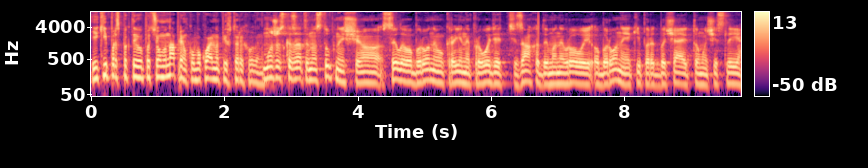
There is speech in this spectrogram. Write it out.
Які перспективи по цьому напрямку? Буквально півтори хвилини. Можу сказати наступне, що сили оборони України проводять заходи маневрової оборони, які передбачають в тому числі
